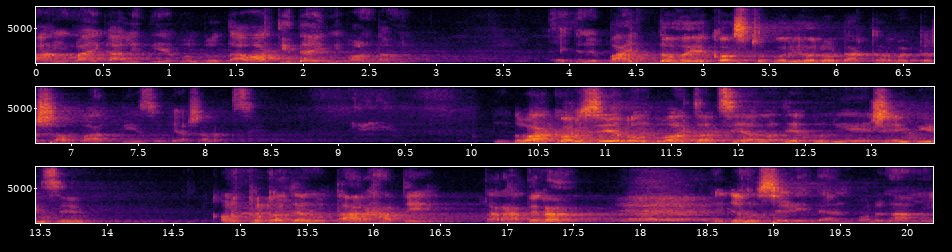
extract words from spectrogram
বাংলায় গালি দিয়ে বলব দাওয়াতি দেয়নি, ভণ্ডামি। এই জন্য বাধ্য হয়ে কষ্ট করি হলো, ডাক্তার মাক্টার সব বাদ দিয়ে চলে আসা লাগছে। দোয়া করছি এবং দোয়া চাচ্ছি আল্লাহ যেহেতু নিয়ে এসেই দিয়েছে। কণ্ঠটা যেন তার হাতে তার হাতে না? যেন ছেড়ে দেন, বলে না আমি।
